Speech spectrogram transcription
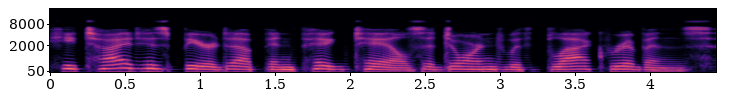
He tied his beard up in pigtails adorned with black ribbons.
